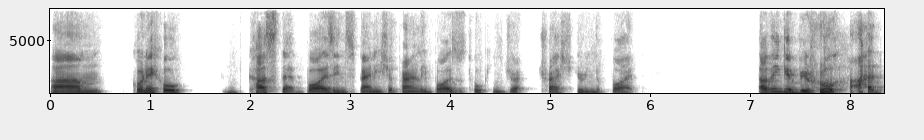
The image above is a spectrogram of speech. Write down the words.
Um, Conejo cussed that Buys in Spanish. Apparently, Buys was talking dr- trash during the fight. I think it'd be real hard.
